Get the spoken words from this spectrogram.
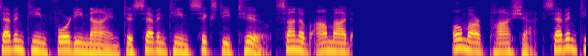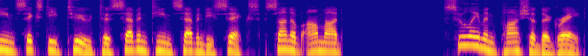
(1749–1762), son of Ahmad. Omar Pasha (1762–1776), son of Ahmad. Sulayman Pasha the Great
